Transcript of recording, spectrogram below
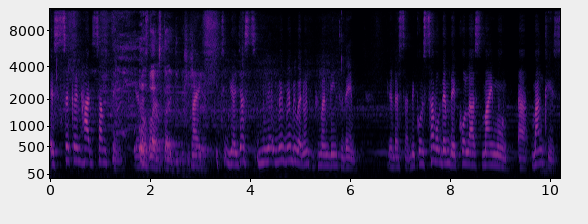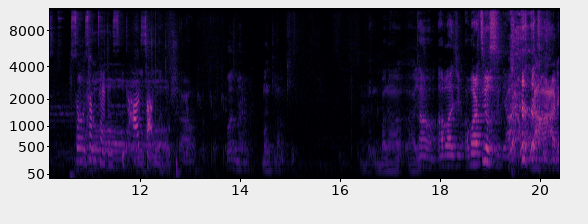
a second hand something. You şeyler. like it, we are just may- maybe we're not human being to them you understand because some of them they call us maimun uh, monkeys so sometimes it hurts us What's my Monkey. Bana hayır. Tamam ablacığım abartıyorsun ya. Yani.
